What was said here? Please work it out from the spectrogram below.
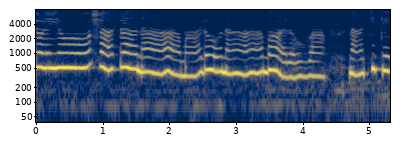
ತೊಳೆಯೋ ಶಾಸ್ತ್ರನ ಮಾಡೋಣ, ಬಾರವ್ವ. ನಾಚಿಕೆಯ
